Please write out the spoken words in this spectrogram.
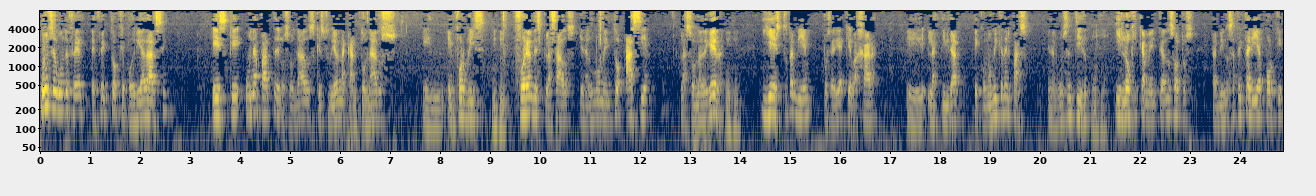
Un segundo efecto que podría darse es que una parte de los soldados que estuvieran acantonados en, Fort Bliss fueran desplazados en algún momento hacia la zona de guerra. Y esto también pues haría que bajara eh, la actividad económica en el paso, en algún sentido, y lógicamente a nosotros también nos afectaría porque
